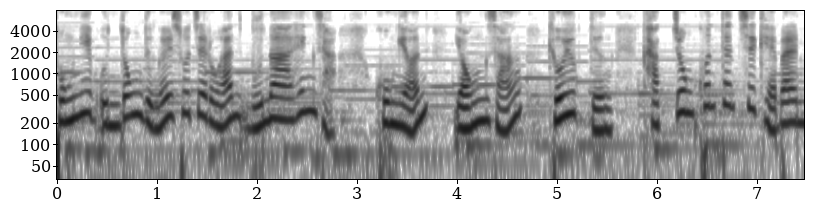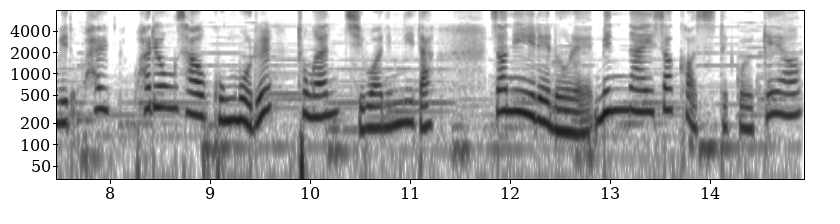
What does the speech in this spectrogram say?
독립운동 등을 소재로 한 문화 행사, 공연, 영상, 교육 등 각종 콘텐츠 개발 및 활, 활용 사업 공모를 통한 지원입니다. 써니힐의 노래 midnight 서커스 듣고 올게요.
